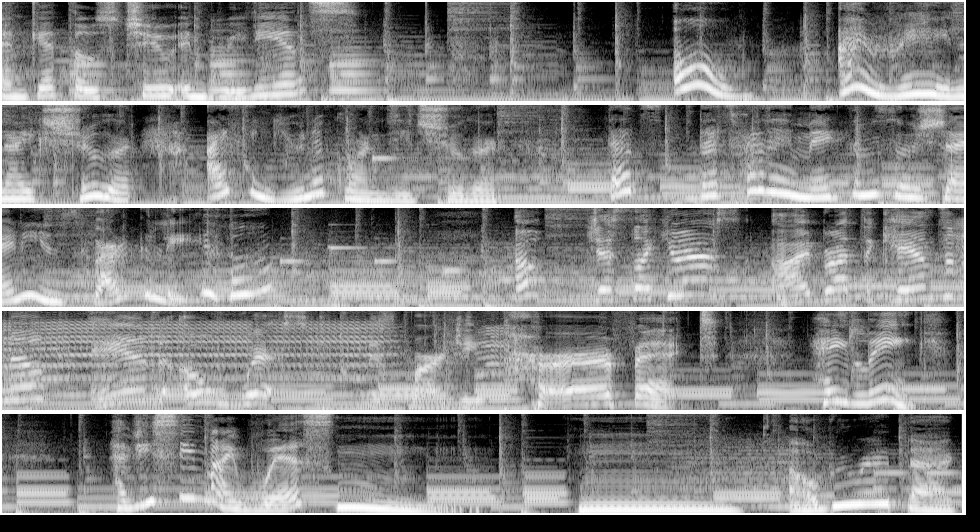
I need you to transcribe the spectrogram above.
and get those two ingredients? Oh, I really like sugar. I think unicorns eat sugar. That's that's why they make them so shiny and sparkly. Oh, just like you asked, I brought the cans of milk and a whisk, Miss Margie. Perfect. Hey, Link, have you seen my whisk? Hmm. Hmm. I'll be right back.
